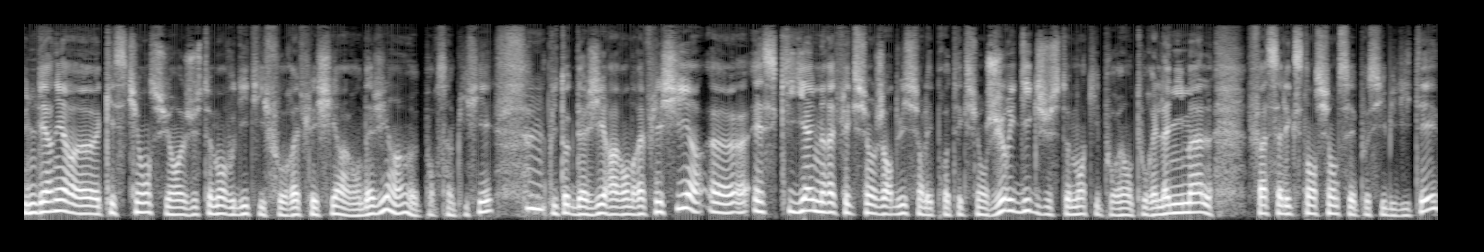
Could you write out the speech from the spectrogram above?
Une dernière euh, question sur justement, vous dites il faut réfléchir avant d'agir, hein, pour simplifier, mm. plutôt que d'agir avant de réfléchir. Euh, Est-ce qu'il y a une réflexion aujourd'hui sur les protections juridiques justement qui pourraient entourer l'animal face à l'extension de ses possibilités?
